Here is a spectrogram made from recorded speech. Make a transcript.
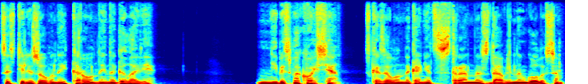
со стилизованной короной на голове. «Не беспокойся», — сказал он, наконец, странно сдавленным голосом.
